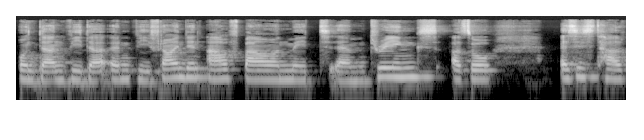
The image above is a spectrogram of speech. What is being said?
und dann wieder irgendwie Freundin aufbauen mit ähm, Drinks. Also es ist halt,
